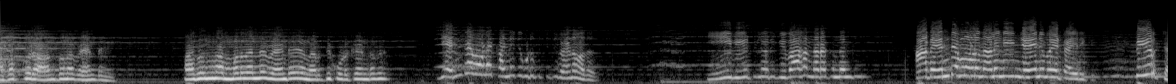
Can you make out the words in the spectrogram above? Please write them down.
അവക്കൊരു ആന്തണ വേണ്ടേ? അതും നമ്മൾ തന്നെ വേണ്ടേ നടത്തി കൊടുക്കേണ്ടത്? എന്റെ മോളെ കണ്ണിന് കുടിപ്പിച്ചിട്ട് വേണോ അത്? ഈ വീട്ടിലൊരു വിവാഹം നടക്കുന്നെങ്കിൽ അത് എന്റെ മോൾ നളിനിയും ജയനുമായിട്ടായിരിക്കും. തീർച്ച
